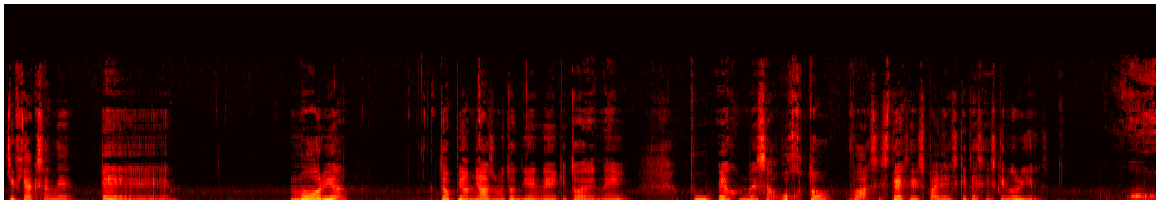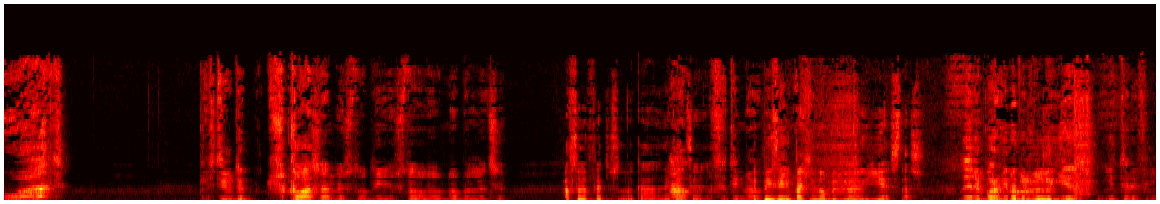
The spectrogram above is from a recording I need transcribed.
και φτιάξανε ε, μόρια τα οποία μοιάζουν με το DNA και το RNA που έχουν μέσα 8 βάσεις, 4 παλιές και 4 καινούριες. What? Και αυτοί ούτε τους κλάσανε στο, δι- στο Νόμπελ, έτσι. Αυτό είναι φέτος το κάνανε, Α, κάτσε. φετινό. Επίσης δεν υπάρχει Νόμπελ βιολογίας, Στάσο. Δεν υπάρχει Νόμπελ βιολογίας. Γιατί ρε φίλε;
